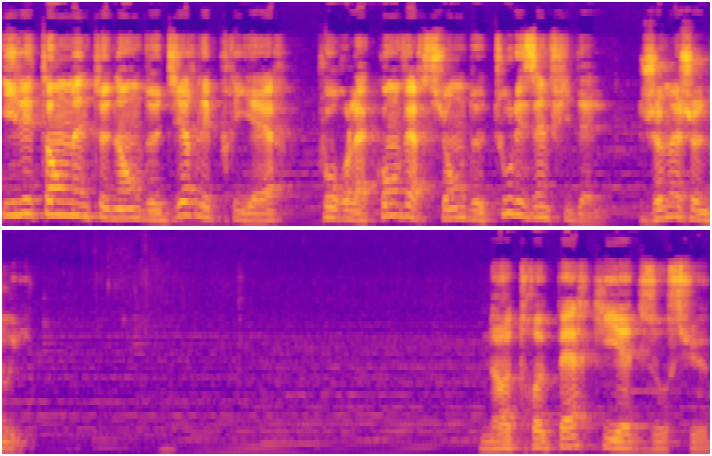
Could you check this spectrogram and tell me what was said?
Il est temps maintenant de dire les prières pour la conversion de tous les infidèles. Je m'agenouille. Notre Père qui êtes aux cieux,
